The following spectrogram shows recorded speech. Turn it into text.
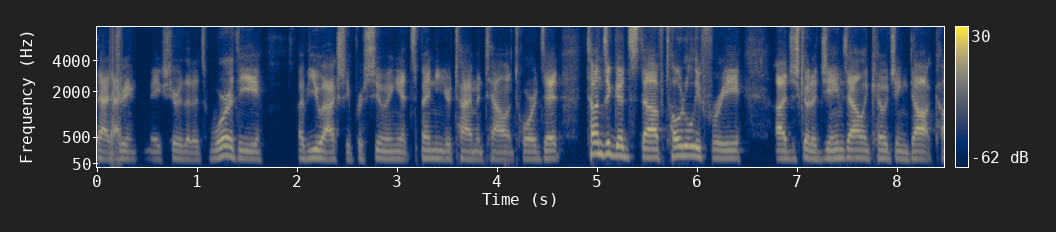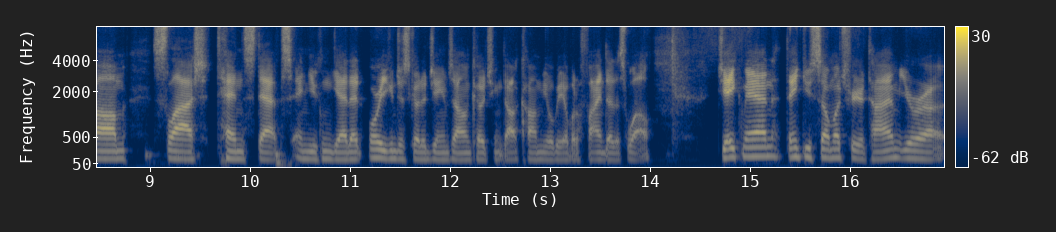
that dream to make sure that it's worthy of you actually pursuing it, spending your time and talent towards it. Tons of good stuff, totally free. Uh, just go to jamesallencoaching.com slash 10 steps and you can get it, or you can just go to jamesallencoaching.com. You'll be able to find it as well. Jake, man, thank you so much for your time. You're a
